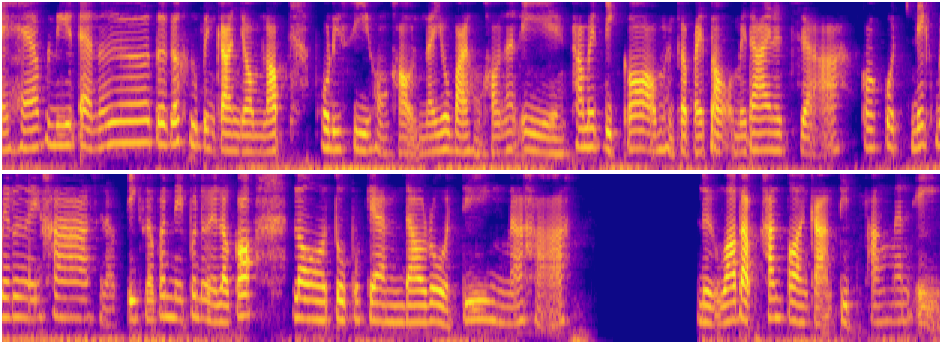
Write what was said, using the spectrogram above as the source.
I have read alert ก็คือเป็นการยอมรับ policy ของเขานโยบายของเขานั่นเอง ถ้าไม่ติ๊กก็มันจะไปต่อไม่ได้นะจ๊ะ ก็กด next ไปเลยค่ะ เสร็จแล้วติ๊กแล้วก็ next ไปเลย แล้วก็รอตัวโปรแกรม downloading นะคะ หรือว่าแบบขั้นตอนการติดตั้งนั่นเอง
